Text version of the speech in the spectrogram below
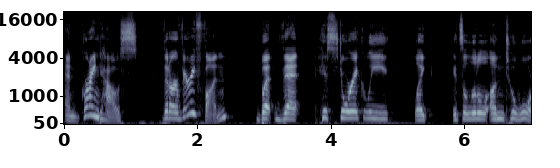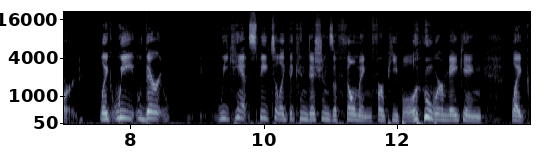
and grindhouse that are very fun but that historically like it's a little untoward like we there we can't speak to like the conditions of filming for people who were making like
